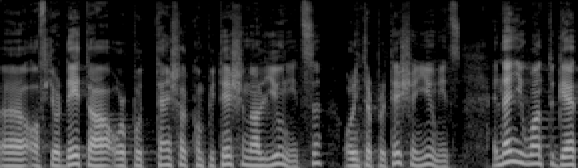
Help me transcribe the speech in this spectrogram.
of your data or potential computational units or interpretation units. And then you want to get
